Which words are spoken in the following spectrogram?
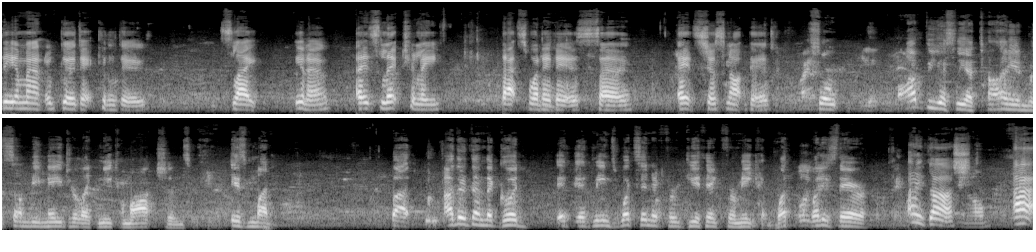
the amount of good it can do. It's like, you know, it's literally that's what it is. So it's just not good. so obviously a tie-in with somebody major like Mecum Auctions is money. But other than the good, it, it means what's in it for? Do you think for Mecum? What what is there? Oh gosh. Uh,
